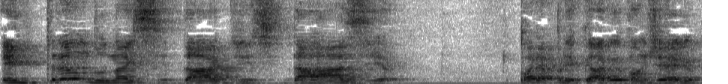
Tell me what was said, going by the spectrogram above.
entrando nas cidades da Ásia para pregar o Evangelho,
